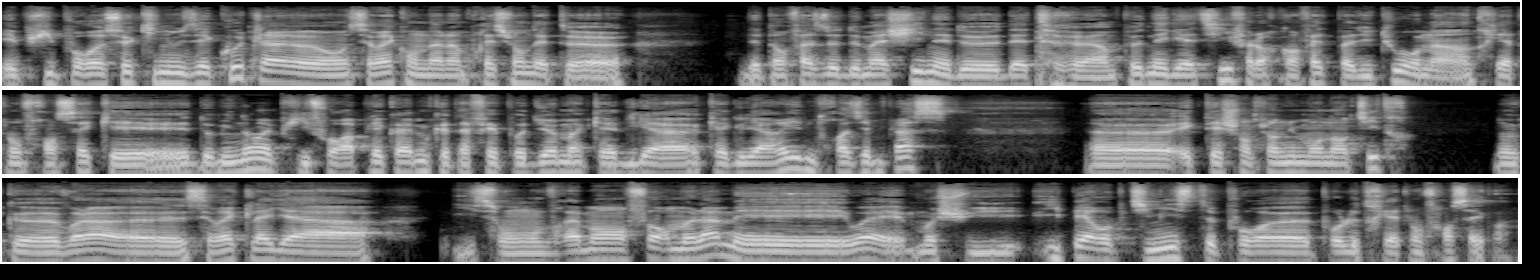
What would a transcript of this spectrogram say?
et puis pour ceux qui nous écoutent, là, c'est vrai qu'on a l'impression d'être euh, d'être en face de deux machines et de d'être un peu négatif, alors qu'en fait pas du tout. On a un triathlon français qui est dominant. Et puis il faut rappeler quand même que tu as fait podium à Cagliari, une troisième place, euh, et que tu es champion du monde en titre. Donc euh, voilà, euh, c'est vrai que là il y a ils sont vraiment en forme là, mais ouais, moi je suis hyper optimiste pour euh, pour le triathlon français quoi.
